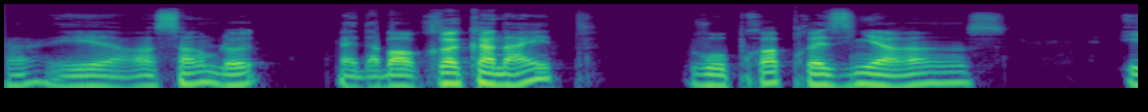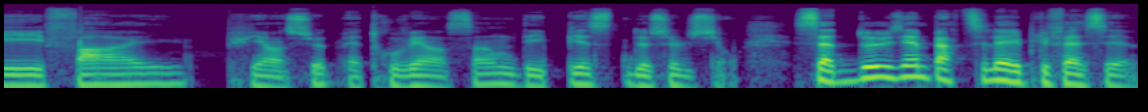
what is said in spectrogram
Hein. Et euh, ensemble, ben, d'abord reconnaître vos propres ignorances et failles, puis ensuite ben, trouver ensemble des pistes de solutions. Cette deuxième partie-là est plus facile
